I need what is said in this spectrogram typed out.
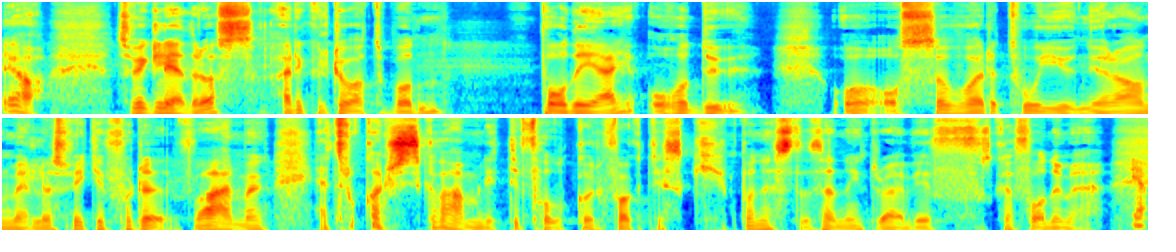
Ja, så vi gleder oss her i Kulturvatepodden. Både jeg og du, og også våre to junioranmeldere som ikke får være med. Jeg tror kanskje de skal være med litt i Folkorg, faktisk. På neste sending tror jeg vi skal få de med. Ja.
